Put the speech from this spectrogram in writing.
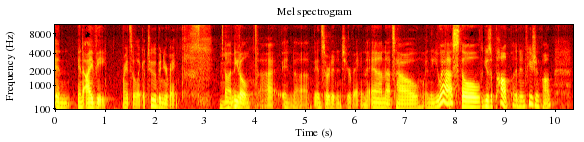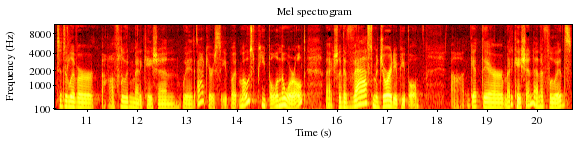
an, an IV right? So like a tube in your vein. Mm-hmm. Uh, needle uh, in, uh, inserted into your vein. And that's how, in the US, they'll use a pump, an infusion pump, to deliver uh, fluid and medication with accuracy. But most people in the world, actually, the vast majority of people, uh, get their medication and their fluids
